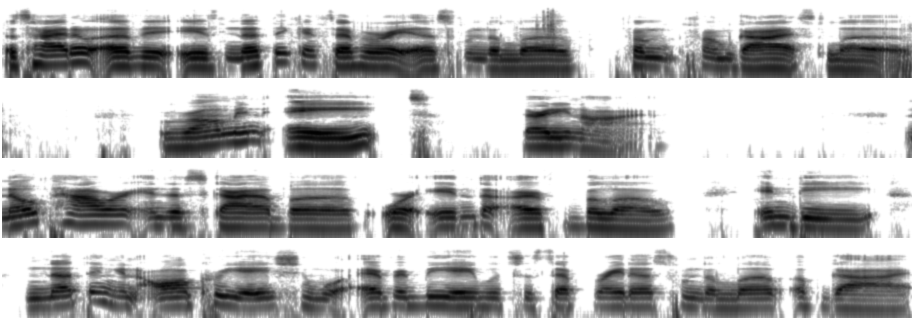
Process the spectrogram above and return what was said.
The title of it is nothing can separate us from the love from from god's love. Roman 8 39 no power in the sky above or in the earth below. Indeed, nothing in all creation will ever be able to separate us from the love of God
